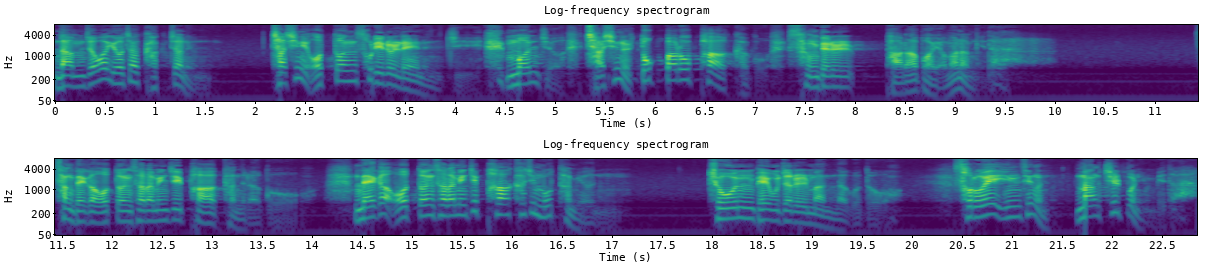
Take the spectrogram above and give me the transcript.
남자와 여자 각자는 자신이 어떤 소리를 내는지 먼저 자신을 똑바로 파악하고 상대를 바라봐야만 합니다. 상대가 어떤 사람인지 파악하느라고 내가 어떤 사람인지 파악하지 못하면 좋은 배우자를 만나고도 서로의 인생은 망칠 뿐입니다.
